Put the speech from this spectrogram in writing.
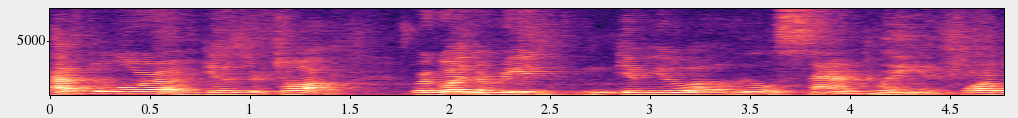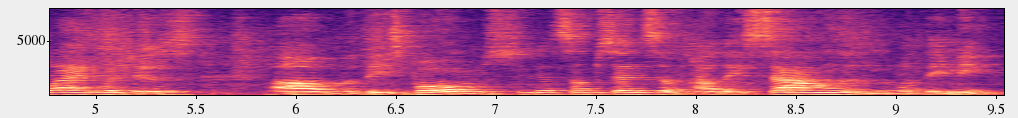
after Laura gives her talk, we're going to read and give you a little sampling in four languages of these poems to get some sense of how they sound and what they mean.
